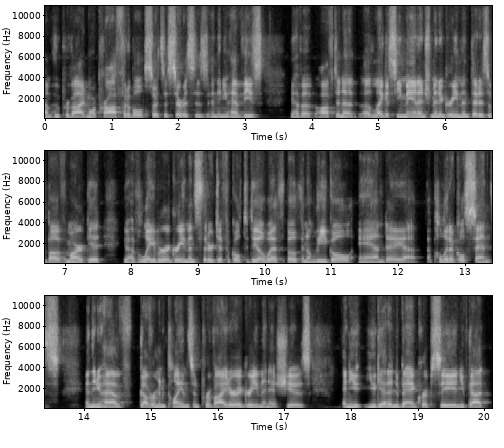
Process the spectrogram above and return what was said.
um, who provide more profitable sorts of services. And then you have these, you have a, often a, a, legacy management agreement that is above market. You have labor agreements that are difficult to deal with, both in a legal and a, uh, a political sense. And then you have government claims and provider agreement issues. And you, you get into bankruptcy and you've got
